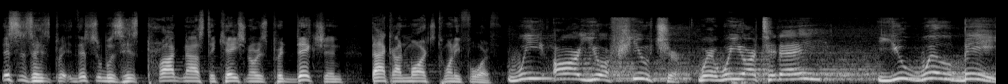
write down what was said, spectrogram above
This is his. This was his prognostication or his prediction back on March 24th. We are your future. Where we are today, you will be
